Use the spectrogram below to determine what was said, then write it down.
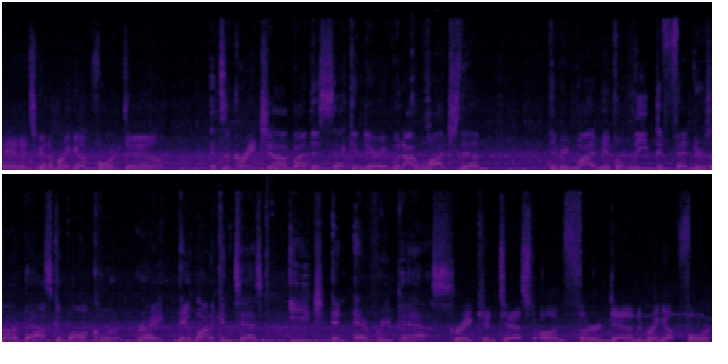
And it's going to bring up fourth down. It's a great job by this secondary. When I watch them, they remind me of elite defenders on a basketball court, right? They want to contest each and every pass. Great contest on third down to bring up fourth.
